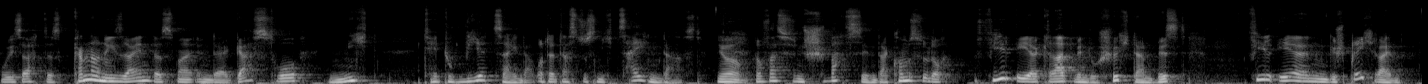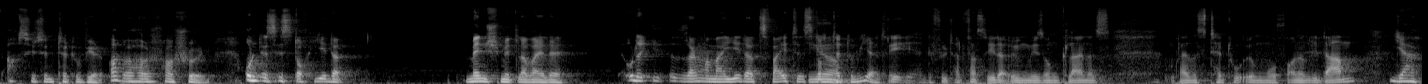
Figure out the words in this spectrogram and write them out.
wo ich sage, das kann doch nicht sein, dass man in der Gastro nicht tätowiert sein darf oder dass du es nicht zeigen darfst. Ja. Doch was für ein Schwachsinn. Da kommst du doch viel eher, gerade wenn du schüchtern bist, viel eher in ein Gespräch rein. Ach, sie sind tätowiert. Oh, das ist schön. Und es ist doch jeder Mensch mittlerweile, oder sagen wir mal, jeder zweite ist doch Ja. tätowiert. Ja, gefühlt hat fast jeder irgendwie so ein kleines, ein kleines Tattoo irgendwo, vor allem die Damen. Ja,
